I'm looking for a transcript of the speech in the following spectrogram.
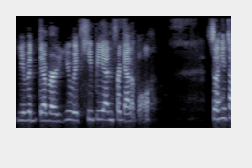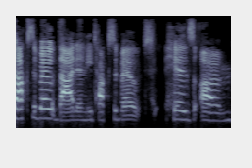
you would never you would he'd be unforgettable so he talks about that and he talks about his um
